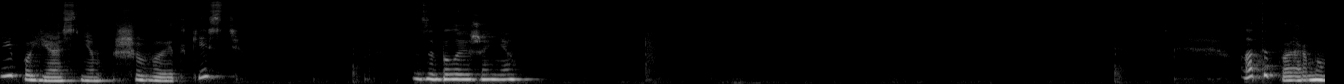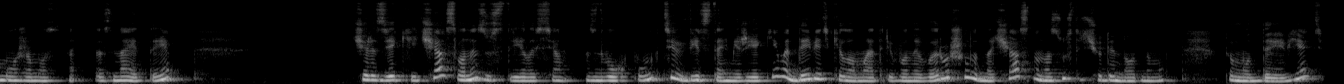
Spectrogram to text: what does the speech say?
і пояснюємо швидкість зближення. А тепер ми можемо знайти через який час вони зустрілися з двох пунктів, відстань між якими 9 кілометрів. Вони вирушили одночасно на зустріч один одному. Тому 9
